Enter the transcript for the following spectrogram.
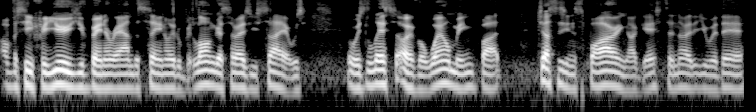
obviously for you, you've been around the scene a little bit longer. So as you say, it was it was less overwhelming, but just as inspiring, I guess, to know that you were there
